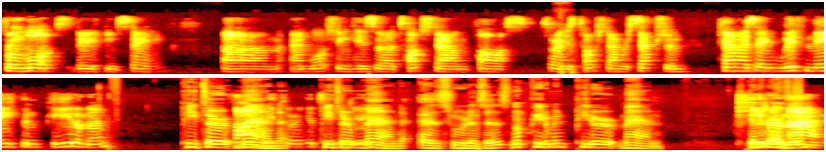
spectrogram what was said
from what they've been saying, um, and watching his uh, touchdown pass, sorry, his touchdown reception. Can I say with Nathan Peterman? Peter Mann. Peter. Mann, as Gruden says, not Peterman. Peter Mann. Peter right, Mann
